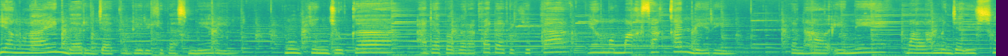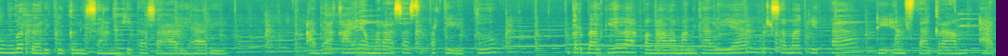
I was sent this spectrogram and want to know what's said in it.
yang lain dari jati diri kita sendiri. Mungkin juga ada beberapa dari kita yang memaksakan diri, dan hal ini malah menjadi sumber dari kegelisahan kita sehari-hari. Adakah yang merasa seperti itu? Berbagilah pengalaman kalian bersama kita di Instagram at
